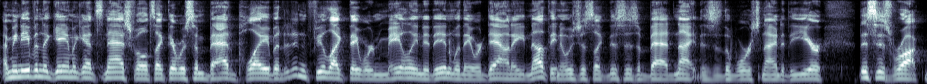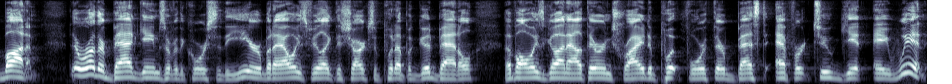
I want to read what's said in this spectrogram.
I mean, even the game against Nashville, it's like there was some bad play, but it didn't feel like they were mailing it in when they were down 8 nothing. It was just like, this is a bad night. This is the worst night of the year. This is rock bottom. There were other bad games over the course of the year, but I always feel like the Sharks have put up a good battle, have always gone out there and tried to put forth their best effort to get a win.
